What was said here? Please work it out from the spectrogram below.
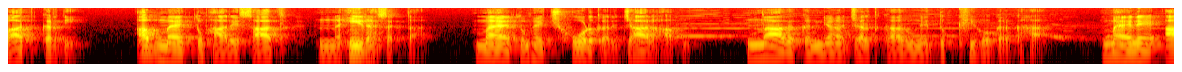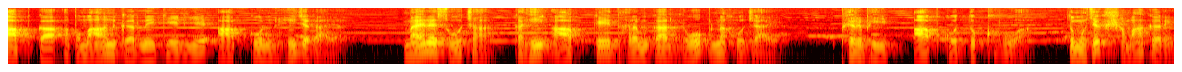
बात कर दी। अब मैं तुम्हारे साथ नहीं रह सकता। मैं तुम्हें छोड़कर जा रहा हूँ। नाग कन्या जरतकारु ने दुखी होकर कहा, मैंने आपका अपमान करने के लिए आपको नहीं जगाया। मैंने सोचा कहीं आपके धर्म का लोप न हो जाए। फिर भी आपको दुख हुआ। तो मुझे क्षमा करें,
